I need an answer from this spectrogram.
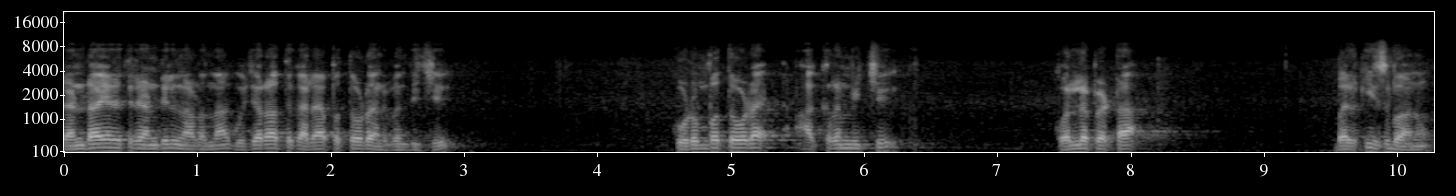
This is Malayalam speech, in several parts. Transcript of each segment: രണ്ടായിരത്തി രണ്ടിൽ നടന്ന ഗുജറാത്ത് കലാപത്തോടനുബന്ധിച്ച് കുടുംബത്തോടെ ആക്രമിച്ച് കൊല്ലപ്പെട്ട ബൽക്കീസ് ബാനു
